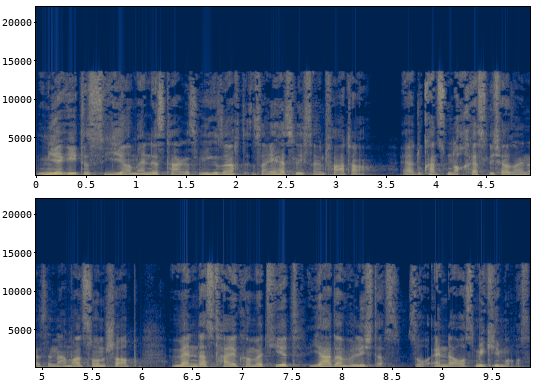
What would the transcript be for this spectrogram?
mir geht es hier am Ende des Tages, wie gesagt, sei hässlich sein Vater. Ja, du kannst noch hässlicher sein als in Amazon Shop. Wenn das Teil konvertiert, ja, dann will ich das. So, Ende aus Mickey Mouse.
